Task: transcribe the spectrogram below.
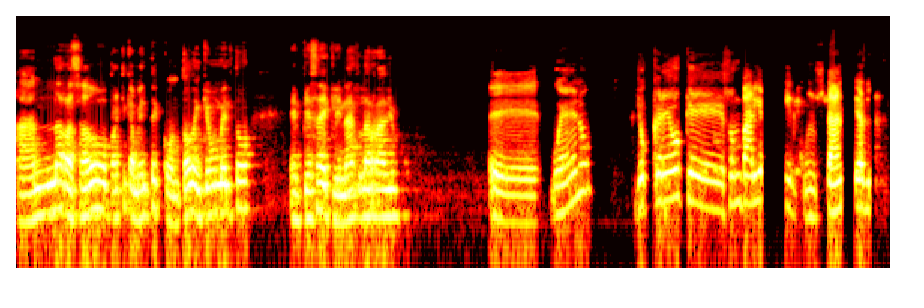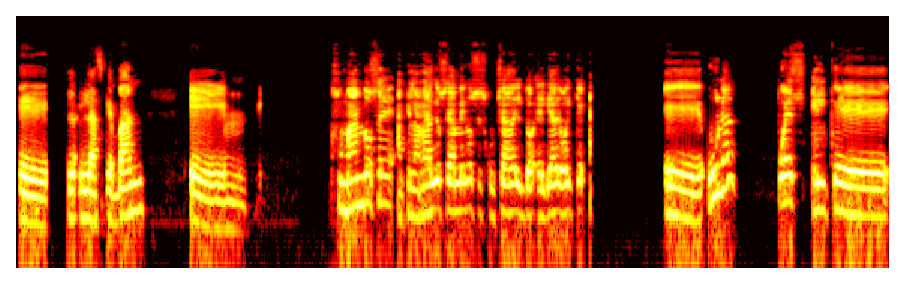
han arrasado prácticamente con todo. ¿En qué momento empieza a declinar la radio? Eh, bueno, yo creo que son varias circunstancias las que van eh, sumándose a que la radio sea menos escuchada el, día de hoy que eh, una, pues el que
